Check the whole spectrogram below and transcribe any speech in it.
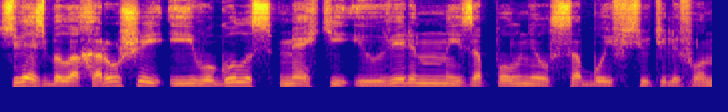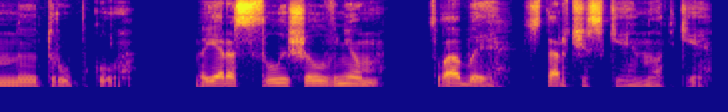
Связь была хорошей, и его голос, мягкий и уверенный, заполнил собой всю телефонную трубку. Но я расслышал в нем слабые старческие нотки.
